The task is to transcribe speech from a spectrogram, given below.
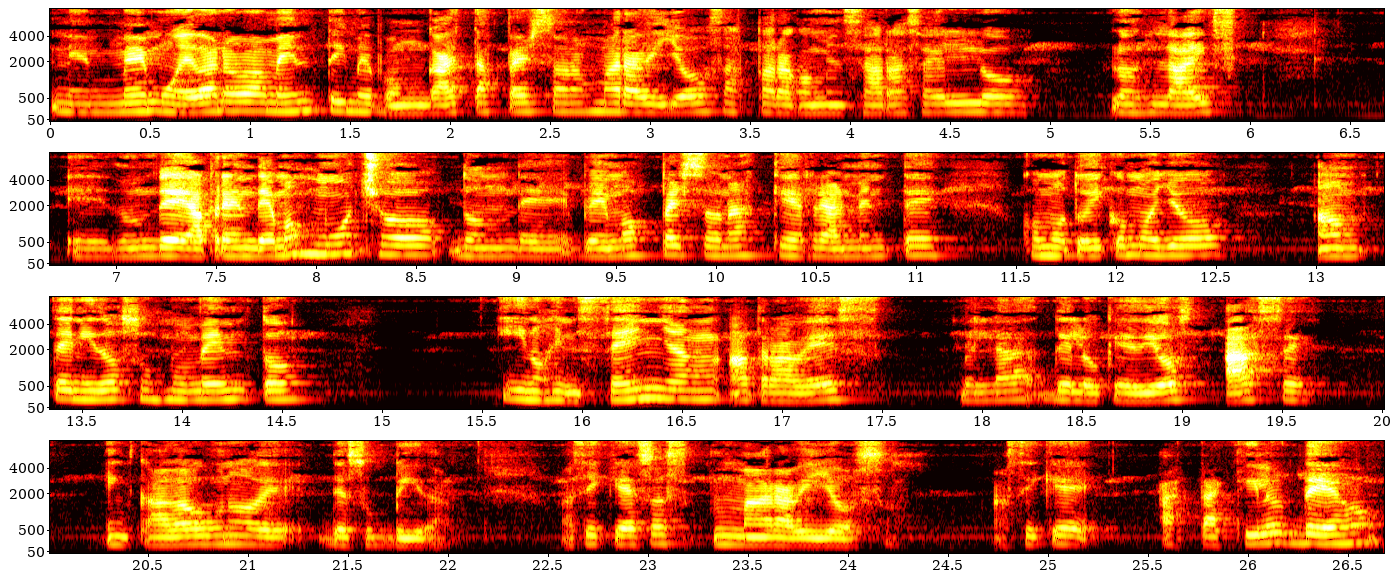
me, mueva nuevamente y me ponga a estas personas maravillosas para comenzar a hacer los, los live, eh, donde aprendemos mucho, donde vemos personas que realmente, como tú y como yo, han tenido sus momentos y nos enseñan a través ¿verdad? de lo que Dios hace en cada uno de, de sus vidas. Así que eso es maravilloso. Así que hasta aquí los dejo.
